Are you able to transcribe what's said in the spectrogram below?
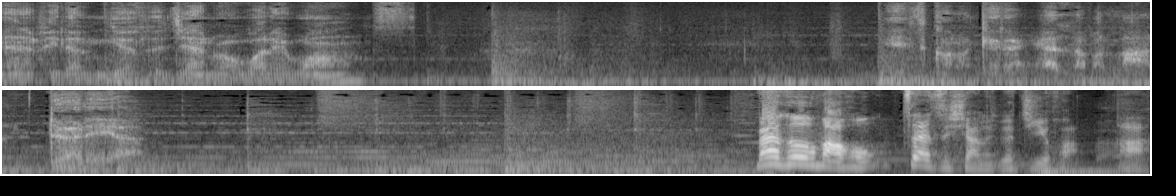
And if he doesn't give the general what he wants, it's gonna get a hell of a lot dirtier. 麦克和马红再次想了个计划啊，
